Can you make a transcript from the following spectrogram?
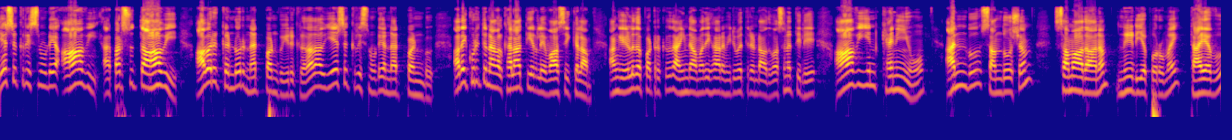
இயேசு கிறிஸ்தனுடைய ஆவி பரிசுத்த ஆவி அவருக்கென்று ஒரு நட்பண்பு இருக்கிறது. அதாவது இயேசு கிறிஸ்தனுடைய நட்பண்பு அதை குறித்து நாங்கள் கலாத்தியர்களை வாசிக்கலாம். அங்கே எழுதப்பட்டிருக்கிறது ஐந்தாம் அதிகாரம் இருபத்தி ரெண்டாவது வசனத்திலே ஆவியின் கனியோ அன்பு சந்தோஷம் சமாதானம் நீடிய பொறுமை தயவு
